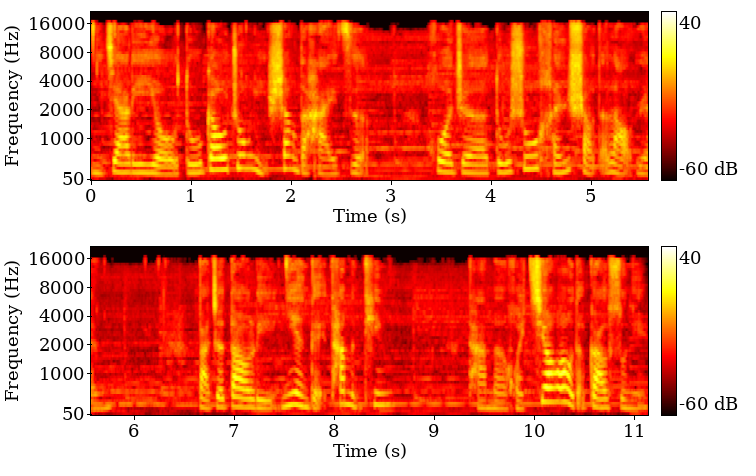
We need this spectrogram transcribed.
你家里有读高中以上的孩子，或者读书很少的老人，把这道理念给他们听，他们会骄傲地告诉你：“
